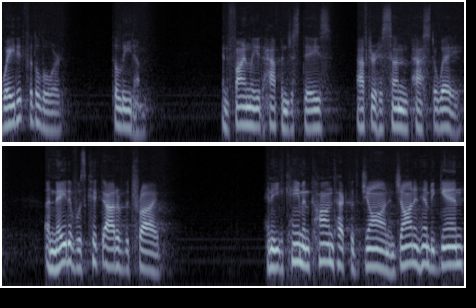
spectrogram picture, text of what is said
waited for the Lord to lead him. And finally, it happened just days after his son passed away. A native was kicked out of the tribe. And he came in contact with John, and John and him began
